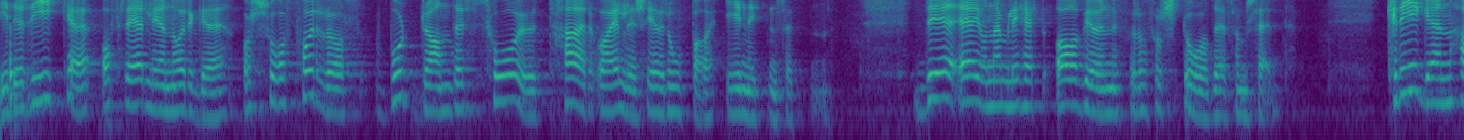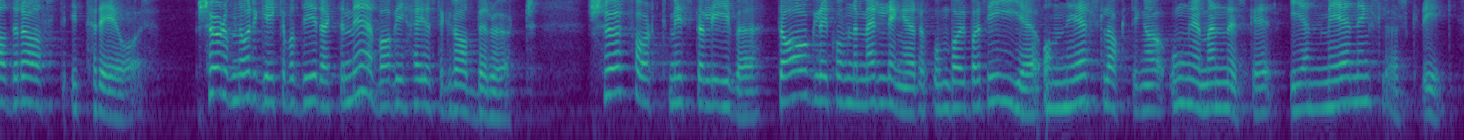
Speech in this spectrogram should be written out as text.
i det rike og fredelige Norge og se for oss hvordan det så ut her og ellers i Europa i 1917. Det er jo nemlig helt avgjørende for å forstå det som skjedde. Krigen hadde rast i tre år. Selv om Norge ikke var direkte med, var vi i høyeste grad berørt. Sjøfolk mista livet. Daglig kom det meldinger om barbariet og nedslakting av unge mennesker i en meningsløs krig.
